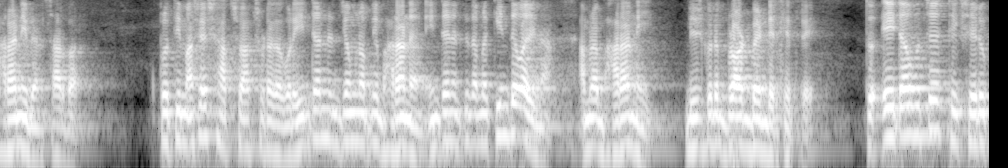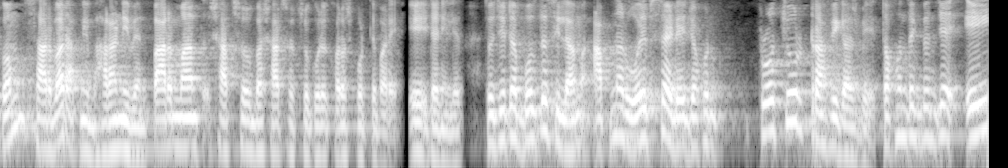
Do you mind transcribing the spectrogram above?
ভাড়া নেবেন সার্ভার প্রতি মাসে সাতশো, আটশো টাকা করে। ইন্টারনেট যেমন আপনি ভাড়া নেন, ইন্টারনেট কিন্তু আমরা কিনতে পারি না, আমরা ভাড়া নেই, বিশেষ করে ব্রডব্যান্ডের ক্ষেত্রে। তো এইটা হচ্ছে ঠিক সেরকম সার্ভার, আপনি ভাড়া নেবেন, পার মান্থ সাতশো বা সাড়ে সাতশো করে খরচ করতে পারে এইটা নিলে। তো যেটা বলতেছিলাম, আপনার ওয়েবসাইটে যখন প্রচুর ট্রাফিক আসবে, তখন দেখবেন যে এই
